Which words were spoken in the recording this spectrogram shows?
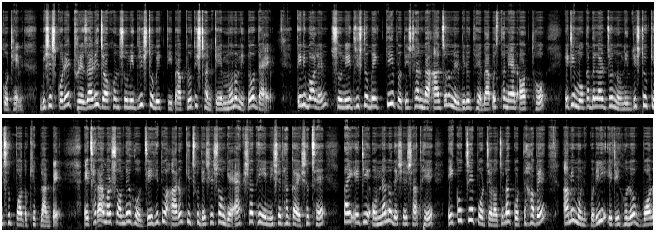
কঠিন। বিশেষ করে ট্রেজারি যখন সুনির্দিষ্ট ব্যক্তি বা প্রতিষ্ঠানকে মনোনীত দেয়। তিনি বলেন, সুনির্দিষ্ট ব্যক্তি, প্রতিষ্ঠান বা আচরণের বিরুদ্ধে ব্যবস্থা নেয়ার অর্থ এটি মোকাবেলার জন্য নির্দিষ্ট কিছু পদক্ষেপ লাগবে। এছাড়া আমার সন্দেহ, যেহেতু আরও কিছু দেশের সঙ্গে একসাথে এই নিষেধাজ্ঞা এসেছে, তাই এটি অন্যান্য দেশের সাথে একত্রে পর্যালোচনা করতে হবে। আমি মনে করি এটি হলো বড়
